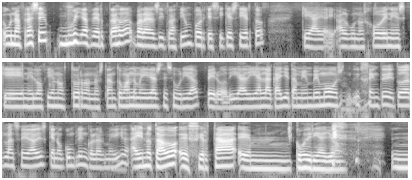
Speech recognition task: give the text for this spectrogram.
una frase muy acertada para la situación, porque sí que es cierto que hay algunos jóvenes que en el ocio nocturno no están tomando medidas de seguridad, pero día a día en la calle también vemos gente de todas las edades que no cumplen con las medidas. He notado eh, cierta, eh, ¿cómo diría yo? Mm,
